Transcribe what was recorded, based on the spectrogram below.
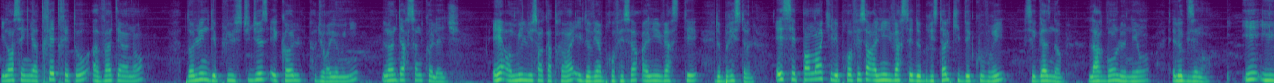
Il enseigna très très tôt, à 21 ans, dans l'une des plus studieuses écoles du Royaume-Uni, l'Anderson College. Et en 1880, il devient professeur à l'université de Bristol. Et c'est pendant qu'il est professeur à l'université de Bristol qu'il découvrit ces gaz nobles, l'argon, le néon et le xénon. Et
